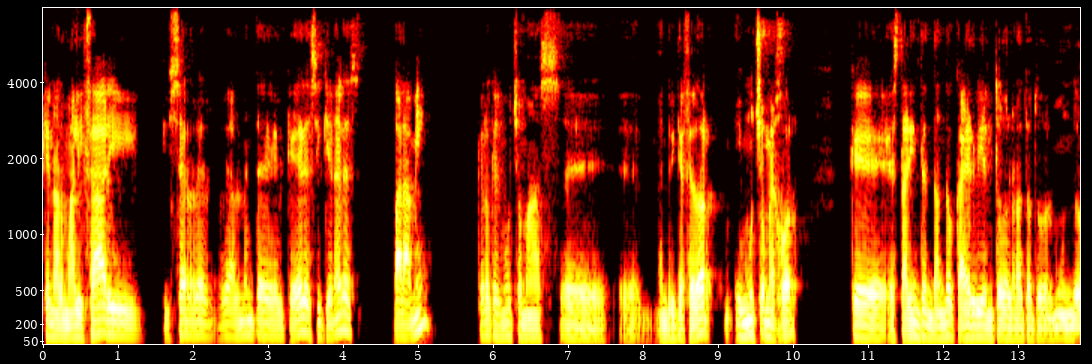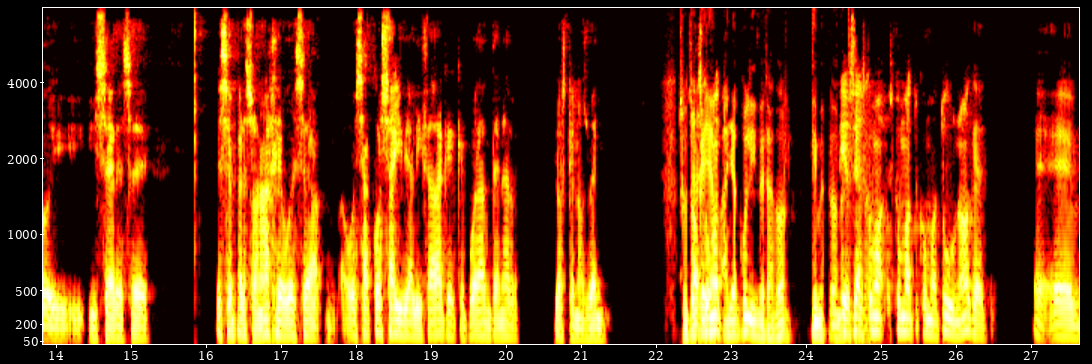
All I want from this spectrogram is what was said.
que normalizar y, y ser realmente el que eres y quien eres, para mí, creo que es mucho más eh, eh, enriquecedor y mucho mejor que estar intentando caer bien todo el rato a todo el mundo y, ser ese, ese personaje o esa, o esa cosa idealizada que, puedan tener los que nos ven. Sobre todo que hay, algo liberador. Dime, perdón. o sea, es como, es como, como tú, ¿no? Que, eh,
